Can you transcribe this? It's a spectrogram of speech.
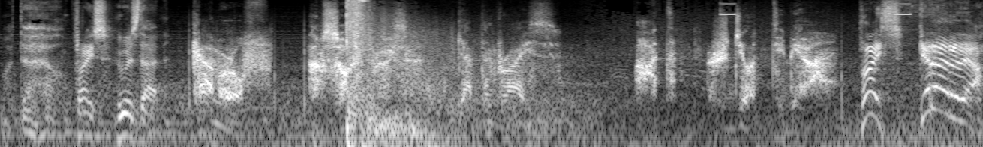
What the hell? Price, who is that? Kamarov. I'm sorry, Price. Captain Price Ад ждет тебя. Price, get out of there!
